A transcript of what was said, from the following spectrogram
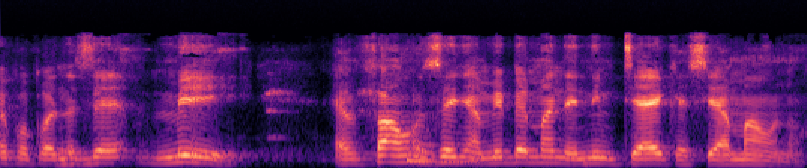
yɛ kɔkɔ no sɛ may ɛnfa ho sɛ nyame bɛma n'anim te ayɛ kɛse ama wo no.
